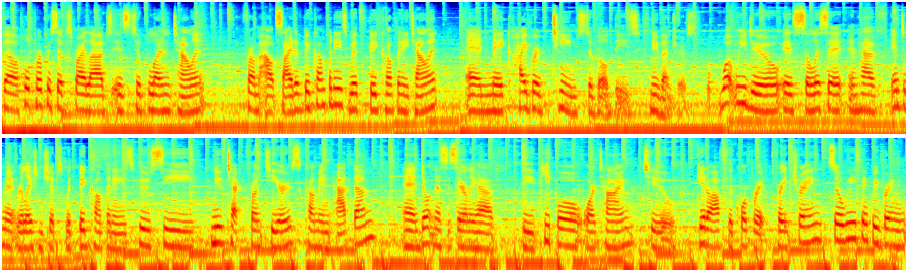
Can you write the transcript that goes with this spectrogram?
The whole purpose of Spry Labs is to blend talent from outside of big companies with big company talent and make hybrid teams to build these new ventures. What we do is solicit and have intimate relationships with big companies who see new tech frontiers coming at them and don't necessarily have the people or time to get off the corporate freight train. So we think we bring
